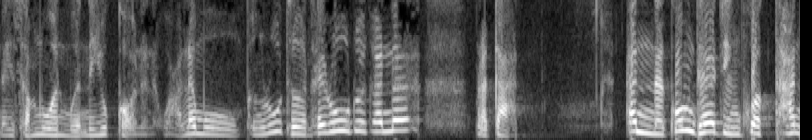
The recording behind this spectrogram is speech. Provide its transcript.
ในสำนวนเหมือนในยุคก่อนนะว่าละมูพิ่งรู้เถิดให้รู้ด้วยกันนะ ประกาศ อันนะกุ้มแท้จริงพวกท่าน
